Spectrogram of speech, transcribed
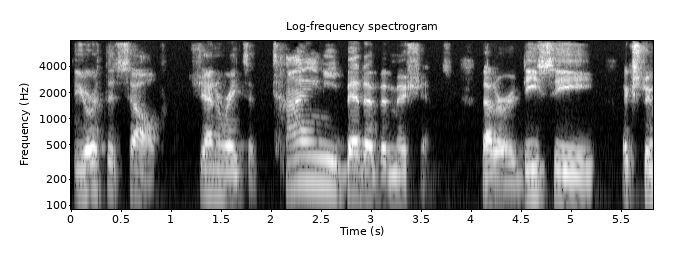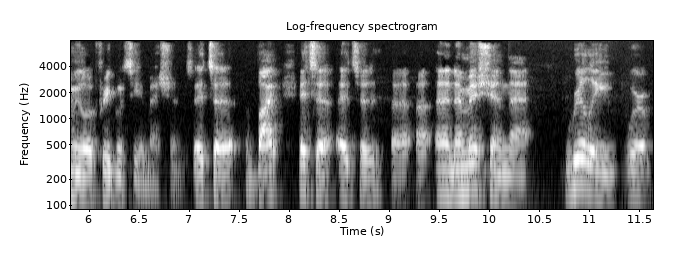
the Earth itself generates a tiny bit of emissions that are DC extremely low frequency emissions. It's a it's a it's a, an emission that really we're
